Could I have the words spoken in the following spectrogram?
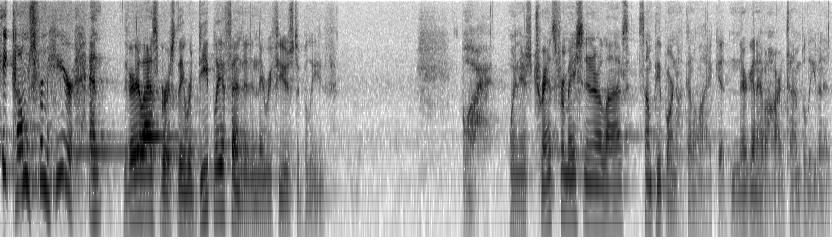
He comes from here. And the very last verse, they were deeply offended and they refused to believe. Boy, when there's transformation in our lives, some people are not going to like it and they're going to have a hard time believing it.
